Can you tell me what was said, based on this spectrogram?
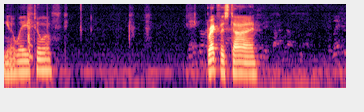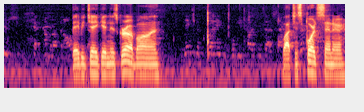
You gonna wave to them? Breakfast time. Baby Jay getting his grub on. Watching Sports Center.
